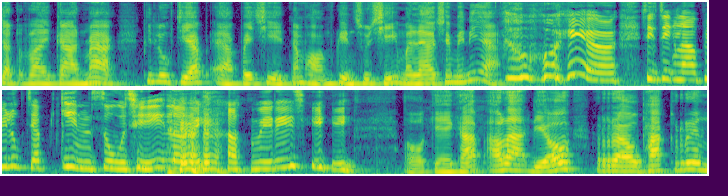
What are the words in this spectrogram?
จัดรายการมากพี่ลูกเจี๊ยบแอบไปฉีดน้ำหอมกลิ่นซูชิมาแล้วใช่ไหมเนี่ยโอ้ยเออจริงๆแล้วพี่ลูกเจี๊ยบกินซูชิเลยค่ะไม่ได้ฉีดโอเคครับ เอาล่ะ เดี๋ยวเราพักเรื่อง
